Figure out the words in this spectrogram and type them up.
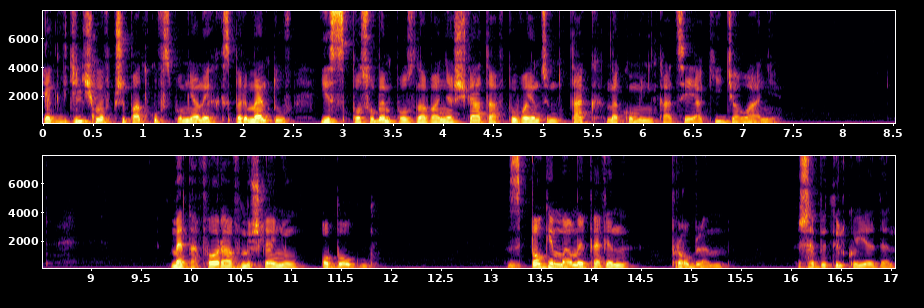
jak widzieliśmy w przypadku wspomnianych eksperymentów, jest sposobem poznawania świata, wpływającym tak na komunikację, jak i działanie. Metafora w myśleniu o Bogu. Z Bogiem mamy pewien problem, żeby tylko jeden.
